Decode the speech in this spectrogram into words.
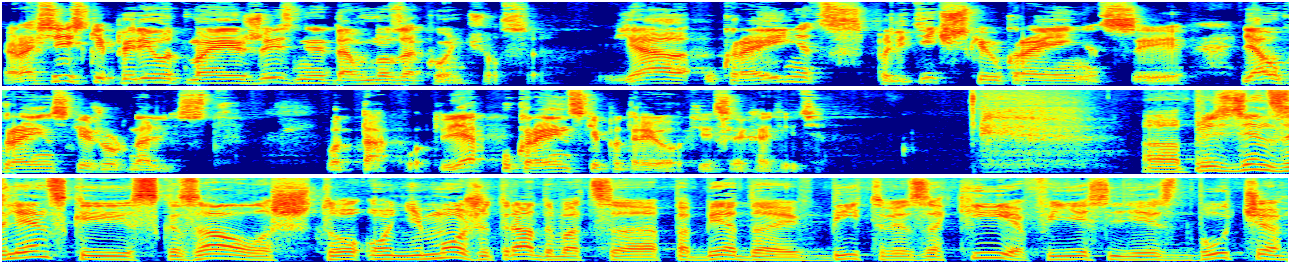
Российский период моей жизни давно закончился. Я украинец, политический украинец, и я украинский журналист. Вот так вот. Я украинский патриот, если хотите. А, президент Зеленский сказал, что он не может радоваться победой в битве за Киев, если есть Буча,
